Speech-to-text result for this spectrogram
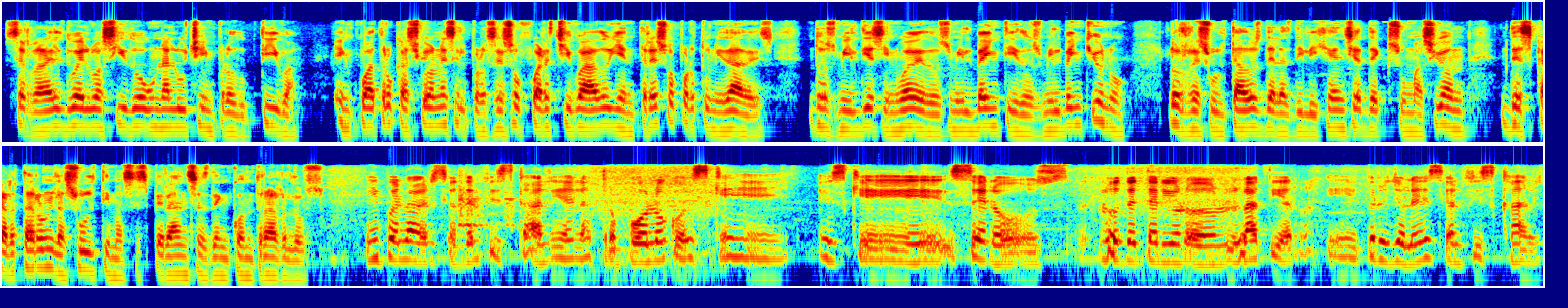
cerrar el duelo ha sido una lucha improductiva. En cuatro ocasiones el proceso fue archivado y en tres oportunidades, 2019, 2020 y 2021, los resultados de las diligencias de exhumación descartaron las últimas esperanzas de encontrarlos. Y pues la versión del fiscal y del antropólogo es que es que se los, los deterioró la tierra. pero yo le decía al fiscal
